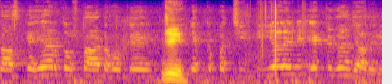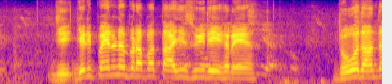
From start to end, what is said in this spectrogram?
10 ਕੁ ਹਜ਼ਾਰ ਤੋਂ ਸਟਾਰਟ ਹੋ ਕੇ ਜੀ। 1 25 30 ਵਾਲੇ ਨੇ ਇੱਕ ਗਾਂ ਜ਼ਿਆਦਾ ਨੇ। ਜੀ ਜਿਹੜੀ ਪਹਿਲੇ ਨੰਬਰ ਆਪਾਂ ਤਾਜੀ ਸੂਈ ਦੇਖ ਰਹੇ ਆ। ਦੋ ਦੰਦ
